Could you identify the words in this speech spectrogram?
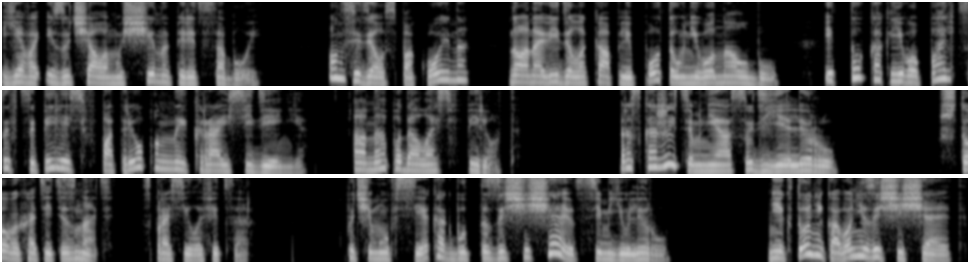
Ева изучала мужчину перед собой. Он сидел спокойно, но она видела капли пота у него на лбу и то, как его пальцы вцепились в потрепанный край сиденья. Она подалась вперед. «Расскажите мне о судье Леру». «Что вы хотите знать?» — спросил офицер. «Почему все как будто защищают семью Леру?» Никто никого не защищает.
